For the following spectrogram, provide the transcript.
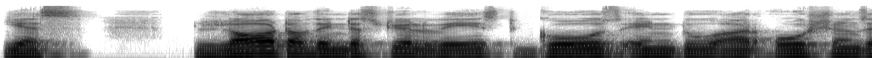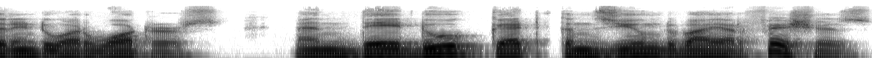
Yes, lot of the industrial waste goes into our oceans and into our waters and they do get consumed by our fishes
